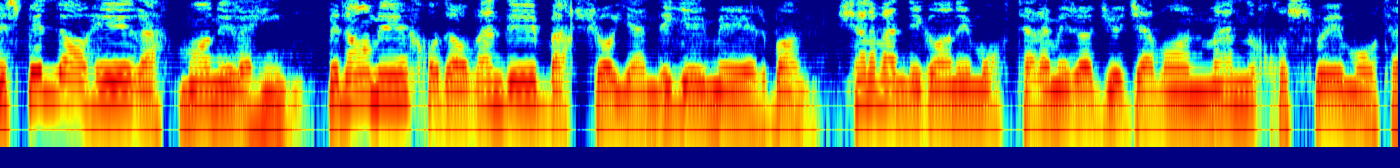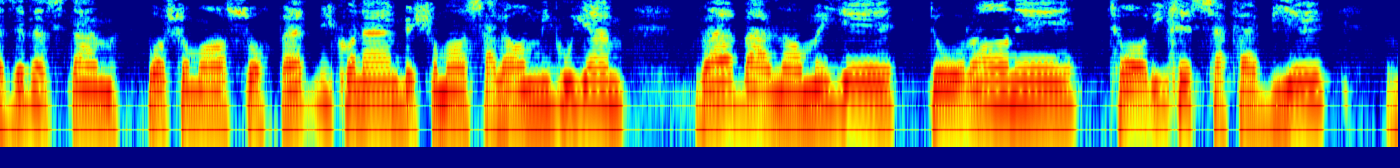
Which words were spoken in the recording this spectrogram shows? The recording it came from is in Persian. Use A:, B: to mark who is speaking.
A: بسم الله الرحمن الرحیم. به نام خداوند بخشاینده مهربان. شنوندگان محترم رادیو جوان من خسرو معتزد هستم. با شما صحبت می کنم به شما سلام می گویم و برنامه دوران تاریخ صفویه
